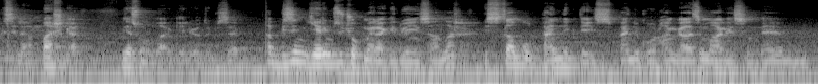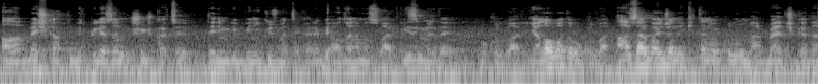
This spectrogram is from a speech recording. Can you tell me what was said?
Mesela başka ne sorular geliyordu bize? Tabii bizim yerimizi çok merak ediyor insanlar. İstanbul Pendik'teyiz. Pendik Orhan Gazi Mahallesi'nde 5 katlı bir plazanın 3. katı. Dediğim gibi 1200 metrekare bir alanımız var. İzmir'de var. Yalova'da okul var. Azerbaycan'da iki tane okulum var. Belçika'da,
